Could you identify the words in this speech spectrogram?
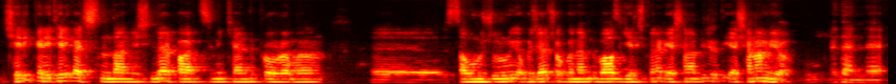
içerik ve nitelik açısından Yeşiller Partisi'nin kendi programının savunuculuğunu yapacağı çok önemli bazı gelişmeler yaşanabilirdi. Yaşanamıyor bu nedenle.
